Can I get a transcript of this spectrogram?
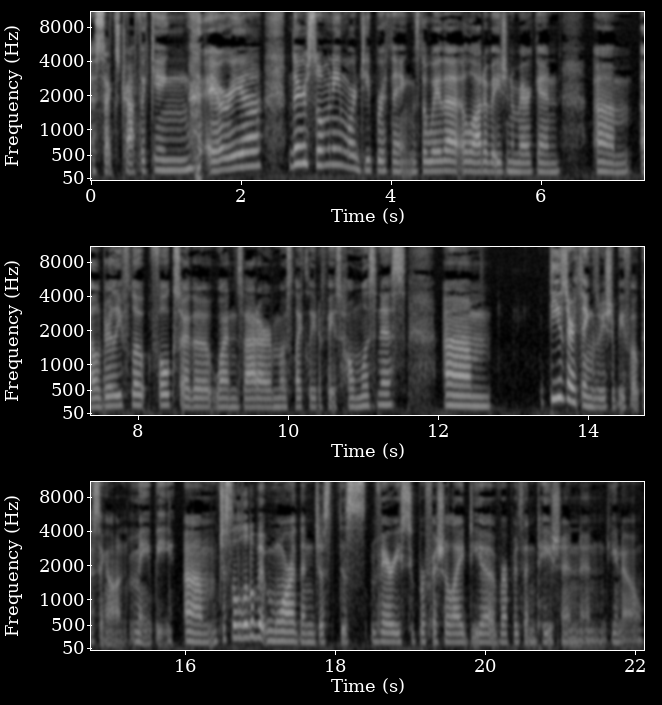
a sex trafficking area. There are so many more deeper things. The way that a lot of Asian American um, elderly flo- folks are the ones that are most likely to face homelessness. Um, these are things we should be focusing on, maybe. Um, just a little bit more than just this very superficial idea of representation and, you know,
